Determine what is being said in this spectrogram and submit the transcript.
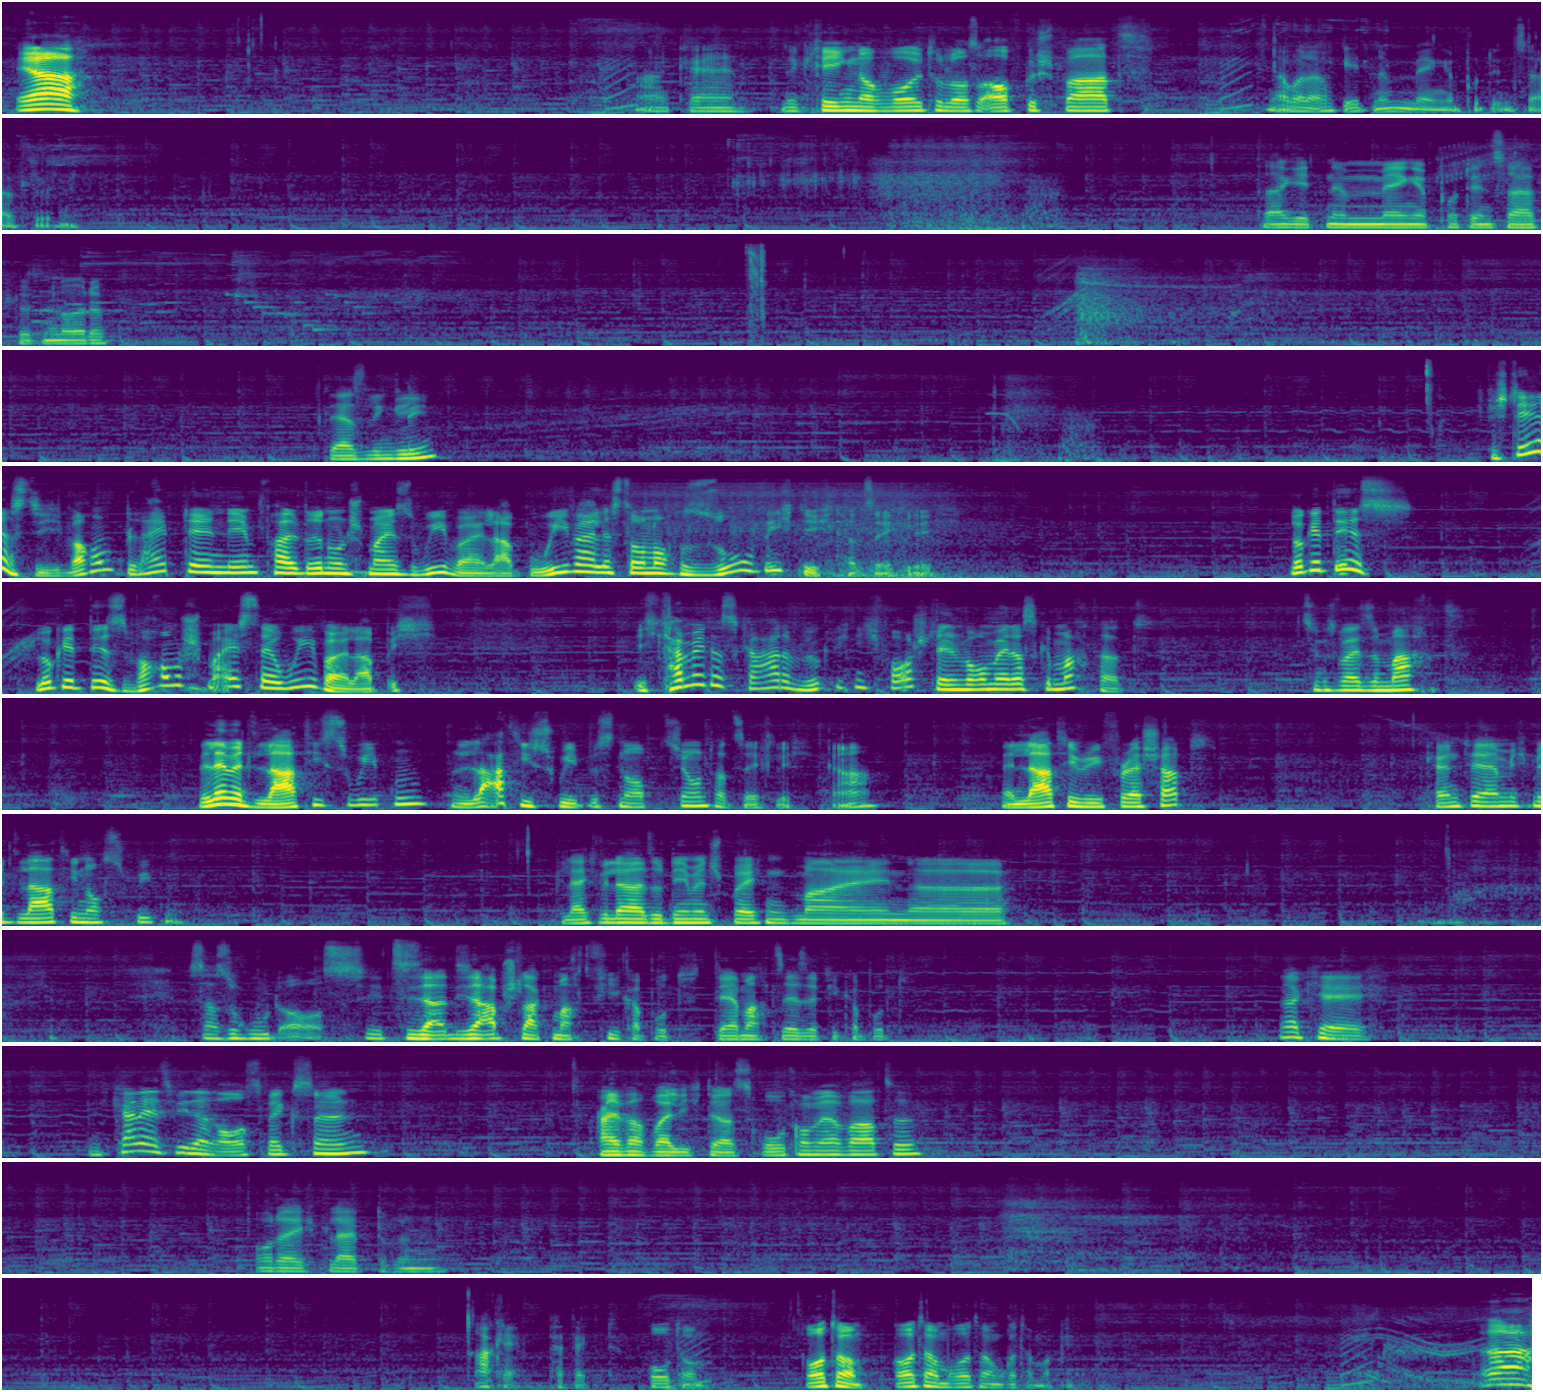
Ja. Okay. Wir kriegen noch Voltolos aufgespart. Aber da geht eine Menge Potenzial flöten. Da geht eine Menge Potenzial flöten, Leute. Dazzling Gleam. Ich verstehe das nicht. Warum bleibt er in dem Fall drin und schmeißt Weavile ab? Weavile ist doch noch so wichtig tatsächlich. Look at this. Look at this. Warum schmeißt er Weavile ab? Ich, ich kann mir das gerade wirklich nicht vorstellen, warum er das gemacht hat. Beziehungsweise macht. Will er mit Lati sweepen? Ein Lati Sweep ist eine Option tatsächlich, ja. Wenn Lati Refresh hat, könnte er mich mit Lati noch sweepen. Vielleicht will er also dementsprechend mein. Äh das sah so gut aus. Jetzt dieser, dieser Abschlag macht viel kaputt. Der macht sehr, sehr viel kaputt. Okay. Ich kann jetzt wieder rauswechseln. Einfach weil ich das Rotom erwarte. Oder ich bleib drin. Okay, perfekt. Rotom. Rotom, Rotom, Rotom, Rotom, okay. Ah.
